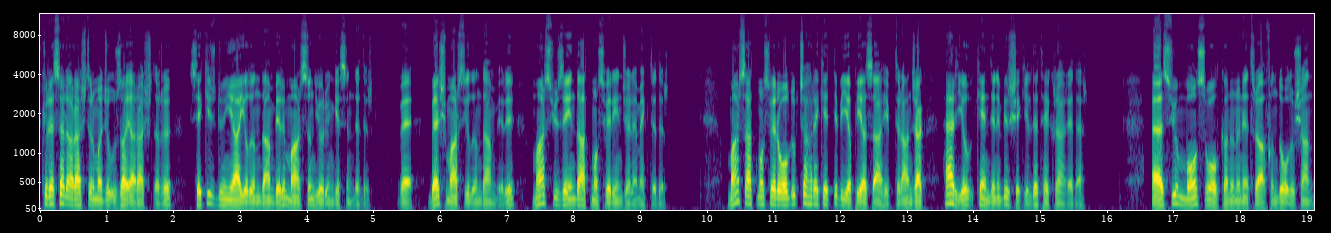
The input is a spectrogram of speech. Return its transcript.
küresel araştırmacı uzay araçları 8 dünya yılından beri Mars'ın yörüngesindedir ve 5 Mars yılından beri Mars yüzeyinde atmosferi incelemektedir. Mars atmosferi oldukça hareketli bir yapıya sahiptir ancak her yıl kendini bir şekilde tekrar eder. Elysium Mons volkanının etrafında oluşan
